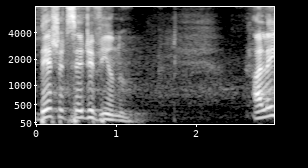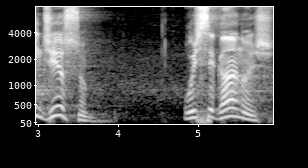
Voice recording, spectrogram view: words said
deixa de ser divino. Além disso, os ciganos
